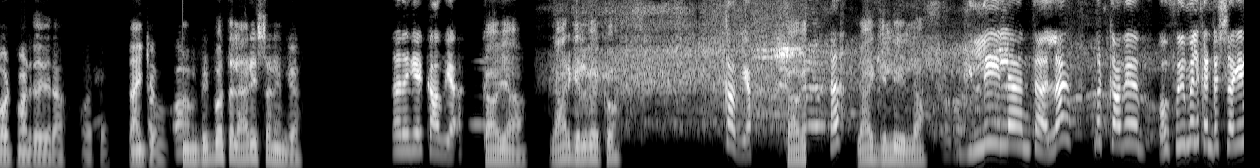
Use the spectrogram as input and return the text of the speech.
ವೋಟ್ ಮಾಡ್ತಾ ಇದೀರಾ okay thank you Big Boss ಅಲ್ಲಿ ಯಾರು ಇಷ್ಟ ನಿಮ್ಗೆ? ನನಗೆ ಕಾವ್ಯ. ಕಾವ್ಯ. ಯಾರು ಗೆಲ್ಬೇಕು? ಕಾವ್ಯ. ಕಾವ್ಯ. ಯಾಕೆ ಗಿಲ್ಲಿ ಇಲ್ಲ? ಗಿಲ್ಲಿ ಇಲ್ಲ ಅಂತ ಅಲ್ಲ ಬಟ್ ಕಾವ್ಯ ಫೀಮೇಲ್ ಕಂಟೆಸ್ಟ್ ಆಗಿ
